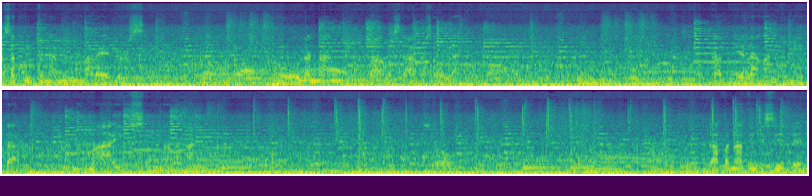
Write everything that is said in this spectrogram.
sasabitin namin mga riders. Uulanan para sa sa ulan natin.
